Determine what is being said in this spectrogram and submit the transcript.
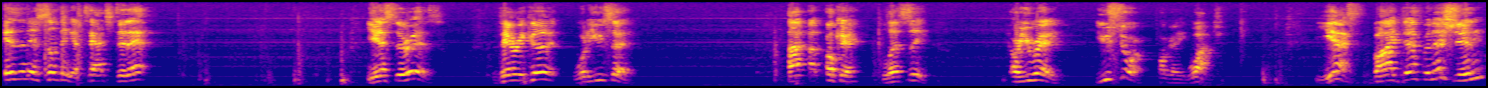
Isn't there something attached to that? Yes, there is. Very good. What do you say? I, I, okay, let's see. Are you ready? You sure? Okay, watch. Yes, by definition,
